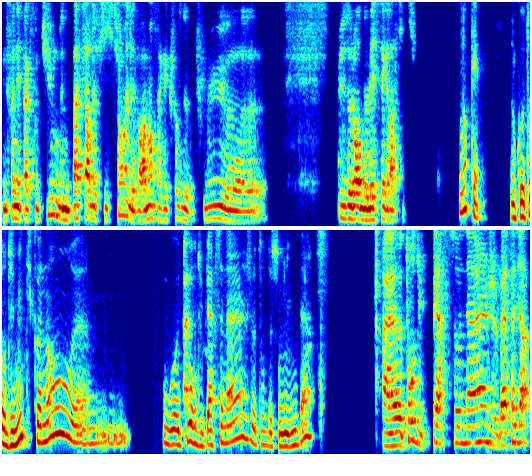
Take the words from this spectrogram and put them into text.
une fois n'est pas coutume, de ne pas faire de fiction et de vraiment faire quelque chose de plus, euh, plus de l'ordre de l'essai graphique. Ok. Donc, autour du mythe Conan ou autour du personnage, autour de son univers? Autour du personnage, bah, c'est-à-dire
